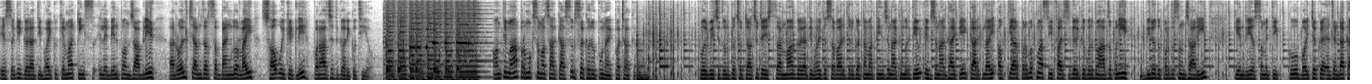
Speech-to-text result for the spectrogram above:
यसअघि गैराती भएको खेलमा किङ्स इलेभेन पन्जाबले रोयल च्यालेन्जर्स बेङ्गलोरलाई छ विकेटले पराजित गरेको थियो। अन्त्यमा प्रमुख समाचारका शीर्षकहरू पुनः एकपटक पूर्वी चितवनको छुट्टा छुट्टै स्थानमा गैराती भएको सवारी दुर्घटनामा तीनजनाको मृत्यु एकजना घाइते कार्कीलाई अख्तियार प्रमुखमा सिफारिस गरेको विरुद्धमा आज पनि विरोध प्रदर्शन जारी। केन्द्रीय समितिको बैठकको एजेन्डाका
